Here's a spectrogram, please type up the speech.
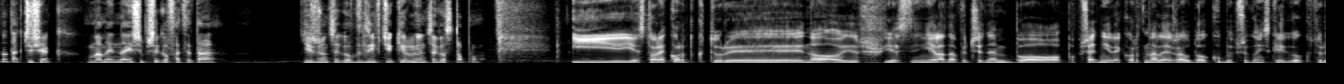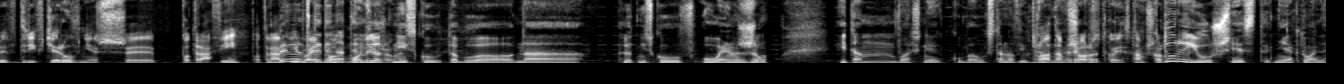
no tak czy siak, mamy najszybszego faceta jeżdżącego w drifcie, kierującego stopą. I jest to rekord, który no, jest nie lada wyczynem, bo poprzedni rekord należał do Kuby Przygońskiego, który w drifcie również y, potrafi. potrafi Byłem wtedy na tym lotnisku, to było na lotnisku w Ułężu i tam właśnie Kuba ustanowił ten No a tam rekord. szorstko jest, tam szorstko. który już jest nieaktualny.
